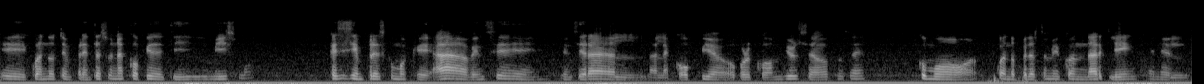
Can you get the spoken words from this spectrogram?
eh, cuando te enfrentas a una copia de ti mismo, casi siempre es como que, ah, vence, vencer al- a la copia, overcome yourself, no sé. Como cuando peleas también con Dark Link en el,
